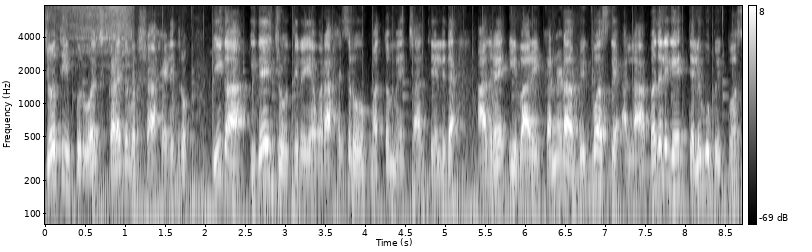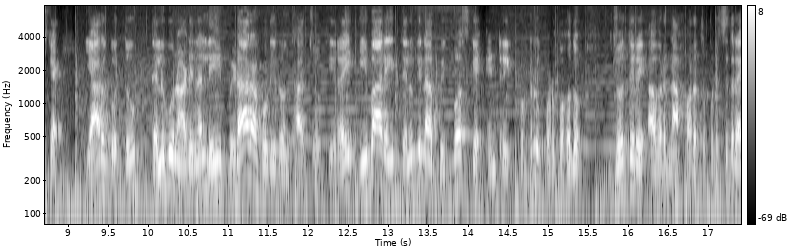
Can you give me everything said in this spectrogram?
ಜ್ಯೋತಿ ಪೂರ್ವಜ್ ಕಳೆದ ವರ್ಷ ಹೇಳಿದ್ರು. ಈಗ ಇದೇ ಜ್ಯೋತಿರೈ ಅವರ ಹೆಸರು ಮತ್ತೊಮ್ಮೆ ಚಾಲ್ತಿಯಲ್ಲಿದೆ. ಆದರೆ ಈ ಬಾರಿ ಕನ್ನಡ ಬಿಗ್ ಬಾಸ್ಗೆ ಅಲ್ಲ, ಬದಲಿಗೆ ತೆಲುಗು ಬಿಗ್ ಬಾಸ್ಗೆ. ಯಾರು ಗೊತ್ತು? ತೆಲುಗು ನಾಡಿನಲ್ಲಿ ಬಿಡಾರ ಹೂಡಿರುವಂತಹ ಜ್ಯೋತಿರೈ ಈ ಬಾರಿ ತೆಲುಗಿನ ಬಿಗ್ ಬಾಸ್ಗೆ ಎಂಟ್ರಿ ಕೊಟ್ಟರು ಕೊಡಬಹುದು. ಜ್ಯೋತಿರೈ ಅವರನ್ನ ಹೊರತುಪಡಿಸಿದ್ರೆ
